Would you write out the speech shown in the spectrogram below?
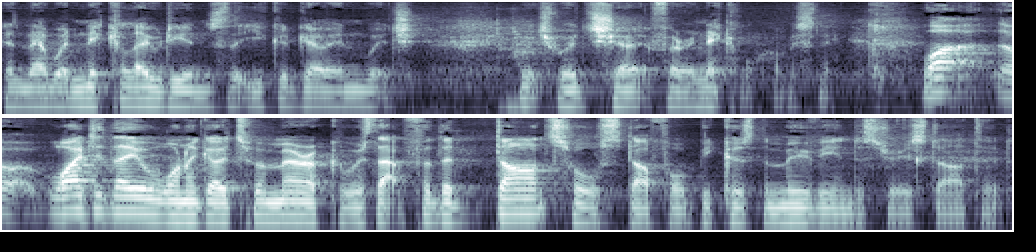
and there were Nickelodeons that you could go in which which would show it for a nickel, obviously. Why, why did they all want to go to America? Was that for the dance hall stuff or because the movie industry started?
